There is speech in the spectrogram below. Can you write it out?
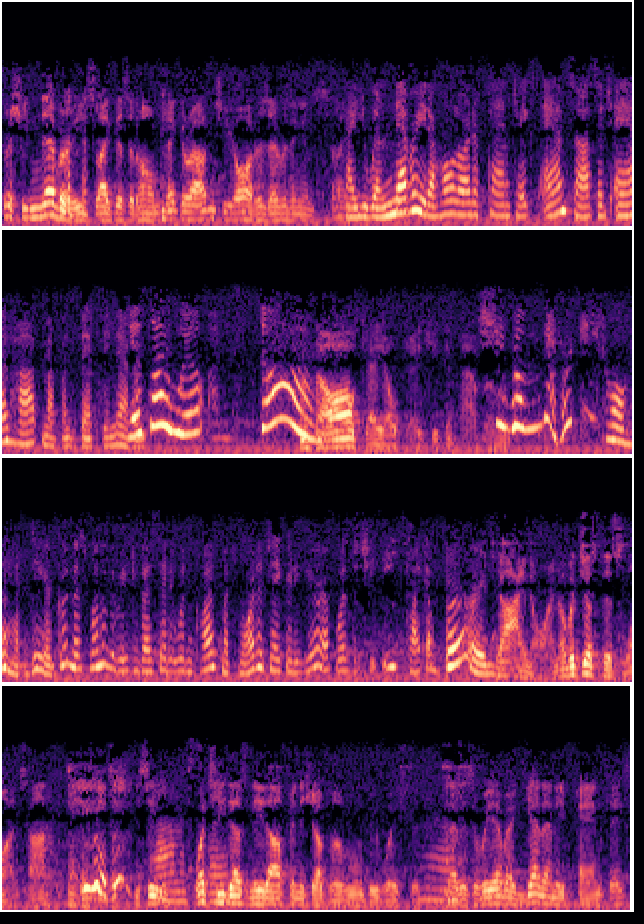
Sure, she never eats like this at home. Take her out and she orders everything in sight. Now, sight. you will never eat a whole order of pancakes and sausage and hot muffins, Betsy. Never. yes, I will. I'm starved. Oh, okay, okay, she can have them. She will never eat all that, dear. Goodness, one of the reasons I said it wouldn't cost much more to take her to Europe was that she eats like a bird. Yeah, I know, I know, but just this once, huh? you see, Honestly. what she doesn't eat, I'll finish up so it won't be wasted. That is, if we ever get any pancakes.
